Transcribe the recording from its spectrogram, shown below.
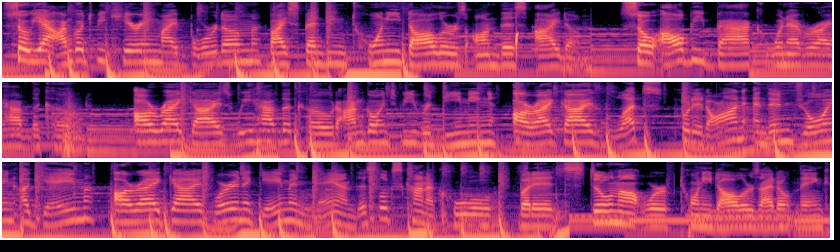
So, yeah, I'm going to be carrying my boredom by spending $20 on this item. So, I'll be back whenever I have the code. Alright, guys, we have the code. I'm going to be redeeming. Alright, guys, let's put it on and then join a game. Alright guys, we're in a game and man, this looks kind of cool, but it's still not worth $20, I don't think.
